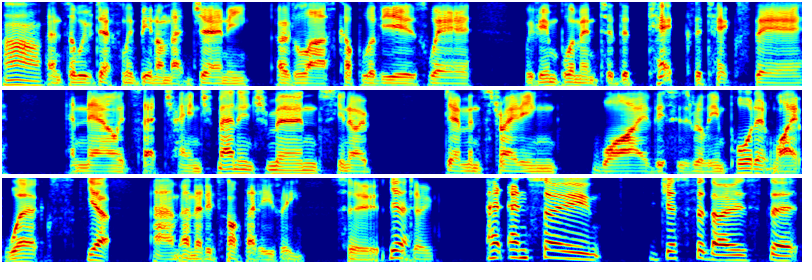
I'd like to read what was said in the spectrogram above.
Ah. And so we've definitely been on that journey over the last couple of years where we've implemented the tech, the tech's there, and now it's that change management, you know, demonstrating why this is really important, why it works. Yeah. Um, and that it's not that easy to, yeah. to do. And, and so, just for those that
